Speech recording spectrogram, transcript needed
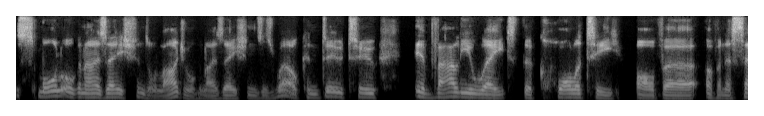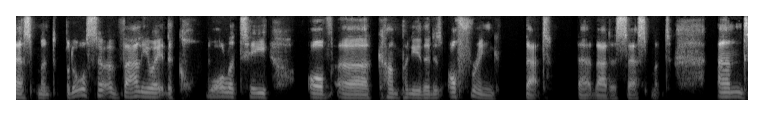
small organizations or large organizations as well can do to evaluate the quality of a, of an assessment, but also evaluate the quality of a company that is offering that uh, that assessment. And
